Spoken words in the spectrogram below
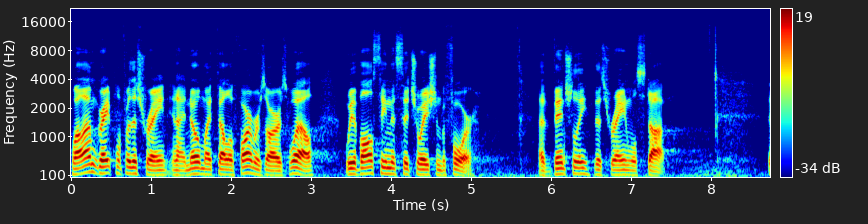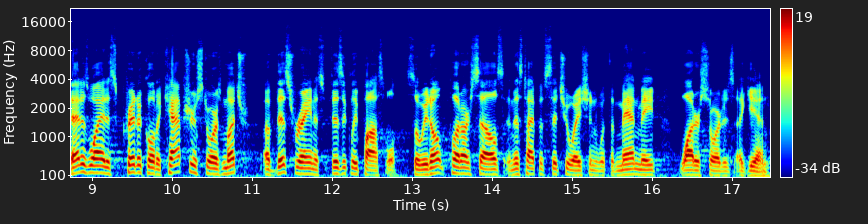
While I'm grateful for this rain, and I know my fellow farmers are as well, we have all seen this situation before. Eventually, this rain will stop. That is why it is critical to capture and store as much of this rain as physically possible so we don't put ourselves in this type of situation with the man made water shortage again.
